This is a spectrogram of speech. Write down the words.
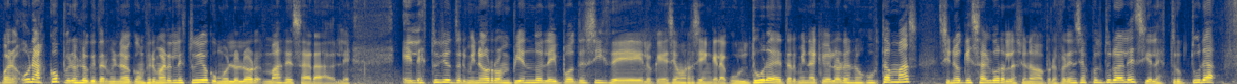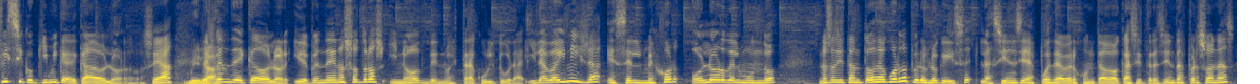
Bueno, un asco, pero es lo que terminó de confirmar el estudio como el olor más desagradable. El estudio terminó rompiendo la hipótesis de lo que decíamos recién, que la cultura determina qué olores nos gustan más, sino que es algo relacionado a preferencias culturales y a la estructura físico-química de cada olor. O sea, Mirá. depende de cada olor y depende de nosotros y no de nuestra cultura. Y la vainilla es el mejor olor del mundo. No sé si están todos de acuerdo, pero es lo que dice la ciencia después de haber juntado a casi 300 personas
